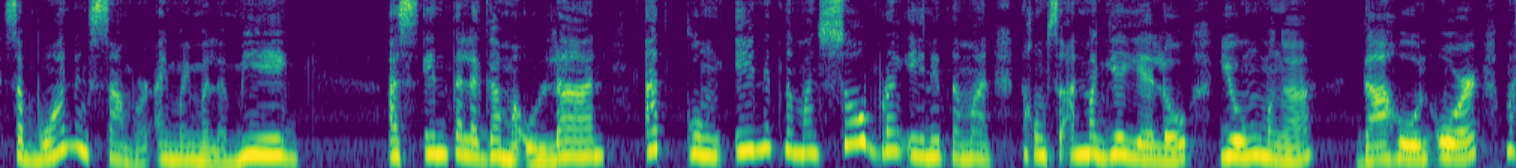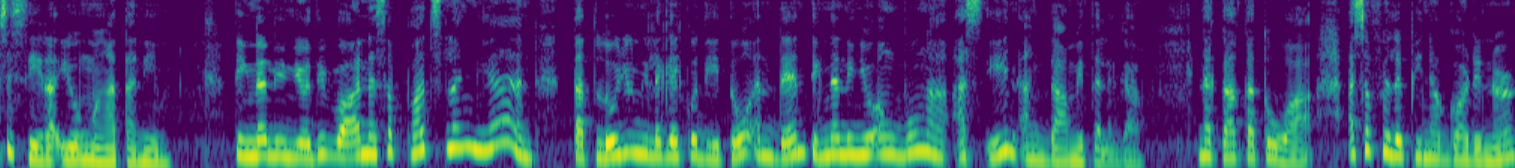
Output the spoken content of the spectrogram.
Sa buwan ng summer ay may malamig, as in talaga maulan, at kung init naman, sobrang init naman, na kung saan magyayelo yung mga dahon or masisira yung mga tanim. Tingnan ninyo, di ba? Nasa pots lang yan. Tatlo yung nilagay ko dito and then tingnan ninyo ang bunga. As in, ang dami talaga. Nakakatuwa. As a Filipino gardener,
